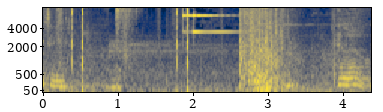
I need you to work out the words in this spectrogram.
waiting. Hello.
